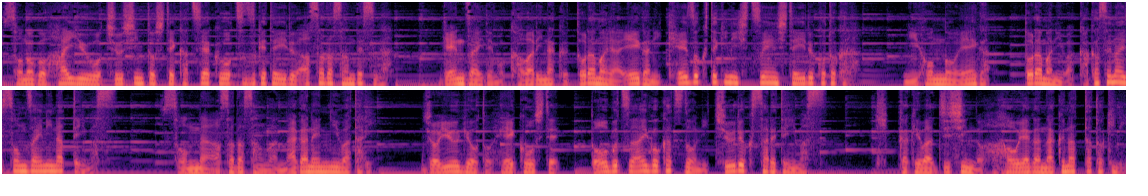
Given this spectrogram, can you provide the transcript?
その後俳優を中心として活躍を続けている浅田さんですが現在でも変わりなくドラマや映画に継続的に出演していることから日本の映画ドラマには欠かせない存在になっています。そんな浅田さんは長年にわたり女優業と並行して動物愛護活動に注力されています。きっかけは自身の母親が亡くなった時に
